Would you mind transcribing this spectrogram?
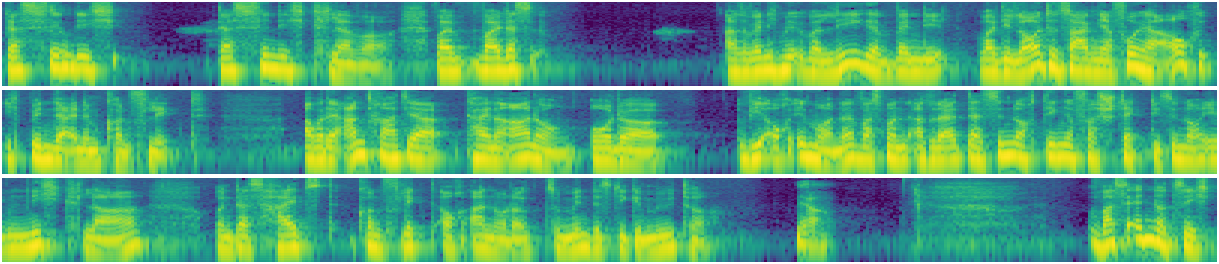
Das finde ich, das finde ich clever, weil, weil das, also wenn ich mir überlege, wenn die, weil die Leute sagen ja vorher auch, ich bin da in einem Konflikt, aber der andere hat ja keine Ahnung oder wie auch immer, ne, was man, also da, da sind noch Dinge versteckt, die sind noch eben nicht klar und das heizt Konflikt auch an oder zumindest die Gemüter. Ja. Was ändert sich,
